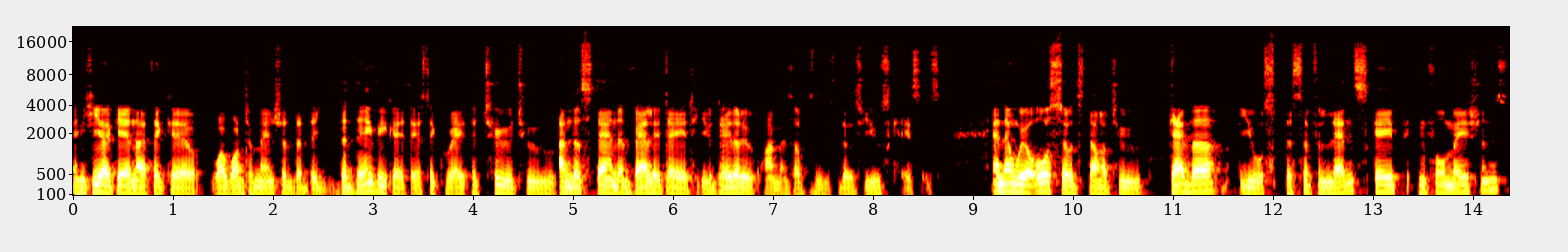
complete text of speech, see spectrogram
And here again, I think uh, I want to mention that the, the navigator is a great tool to understand and validate your data requirements of these, those use cases. And then we'll also start to gather your specific landscape informations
